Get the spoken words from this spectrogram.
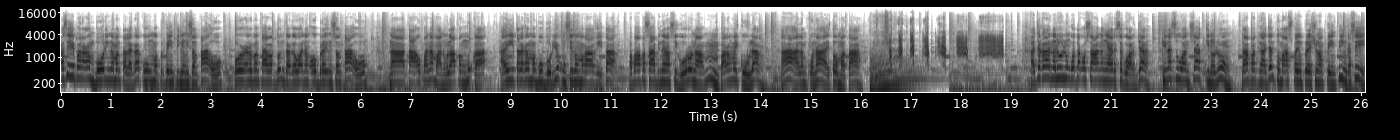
Kasi parang ang boring naman talaga kung magpe-painting yung isang tao or ano bang tawag doon gagawa ng obra yung isang tao na tao pa naman wala pang muka ay talagang mabuburyo kung sino makakakita. Mapapasabi na lang siguro na hmm, parang may kulang. Ah, alam ko na, ito mata. At saka nalulungkot ako sa nangyari sa gwardya. Kinasuhan siya at kinulong. Dapat nga dyan tumaas pa yung presyo ng painting kasi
